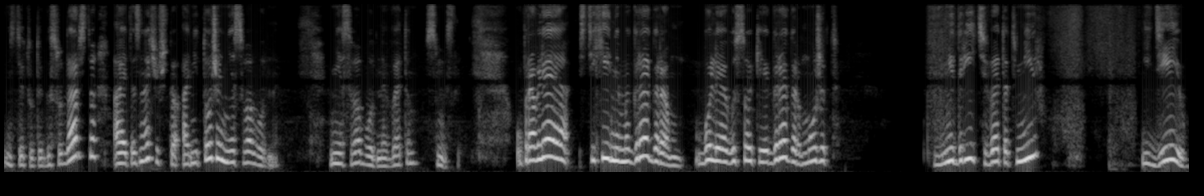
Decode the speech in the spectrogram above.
институты государства, а это значит, что они тоже не свободны, не свободны в этом смысле. Управляя стихийным эгрегором, более высокий эгрегор может внедрить в этот мир идею,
